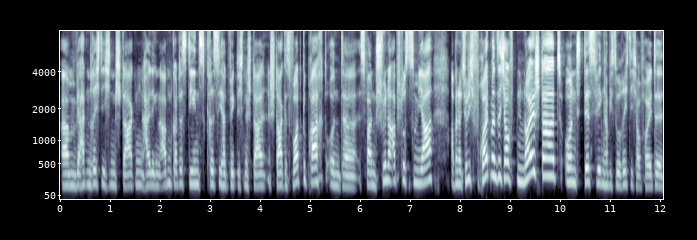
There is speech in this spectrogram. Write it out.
ähm, wir hatten richtig einen starken Heiligen Abend Gottesdienst. Chrissy hat wirklich star ein starkes Wort gebracht und äh, es war ein schöner Abschluss zum Jahr. Aber natürlich freut man sich auf den Neustart und deswegen habe ich so richtig auf heute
